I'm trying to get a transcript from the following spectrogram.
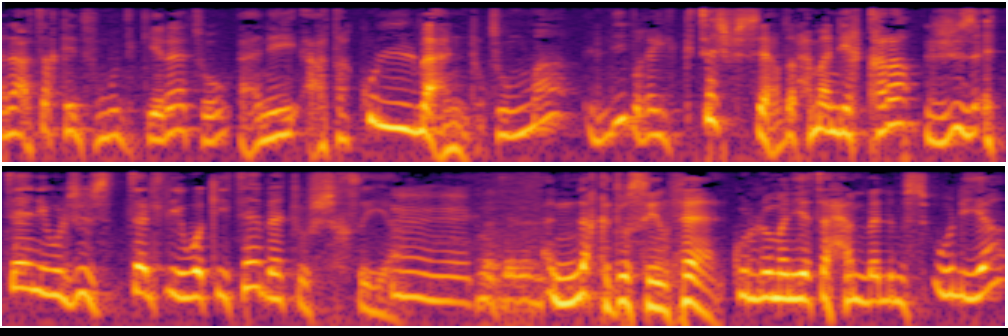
أنا أعتقد في مذكراته يعني أعطى كل ما عنده. ثم اللي بغى يكتشف السي عبد الرحمن يقرأ الجزء الثاني والجزء الثالث اللي هو كتابته الشخصية. مثلا النقد صنفان. كل من يتحمل المسؤولية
